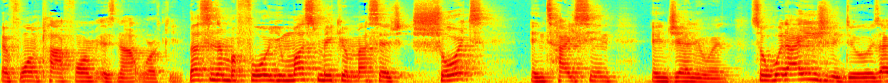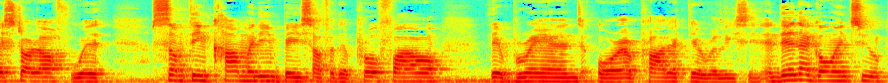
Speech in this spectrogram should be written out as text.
if one platform is not working. Lesson number four you must make your message short, enticing, and genuine. So, what I usually do is I start off with something comedy based off of their profile, their brand, or a product they're releasing. And then I go into,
